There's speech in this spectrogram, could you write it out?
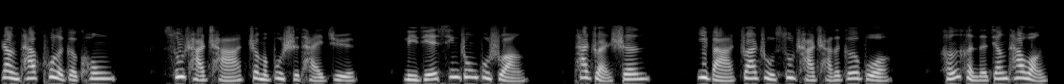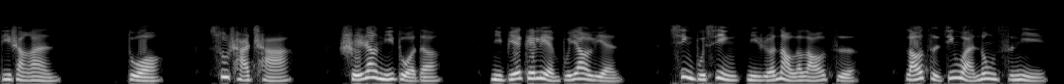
让他扑了个空。苏茶茶这么不识抬举，李杰心中不爽，他转身一把抓住苏茶茶的胳膊，狠狠的将他往地上按。躲，苏茶茶，谁让你躲的？你别给脸不要脸，信不信你惹恼了老子，老子今晚弄死你？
